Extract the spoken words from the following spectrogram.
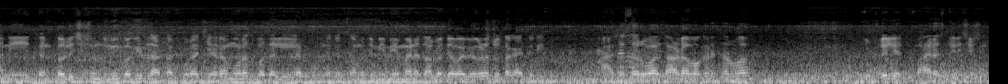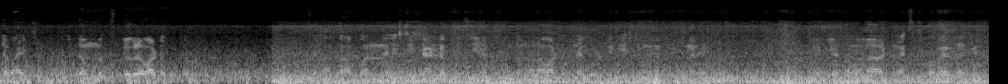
आणि कणकवली स्टेशन तुम्ही बघितलं आता पुरा चेहरामोहराच बदललेला आहे पूर्ण त्याचा म्हणजे मी मे महिन्यात आलो तेव्हा वेगळंच होतं काहीतरी. आता सर्व झाडं वगैरे सर्व तुटलेली आहेत बाहेर असलेली स्टेशनच्या बाहेरची. एकदमच वेगळं वाटत होतं. तर आता आपण एस टी स्टँडला पोहोचूया तर मला वाटत नाही कोणती एस टीमध्ये पोहोचणार आहे. म्हणजे आता मला ट्रॅक्स बघायला लागेल.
